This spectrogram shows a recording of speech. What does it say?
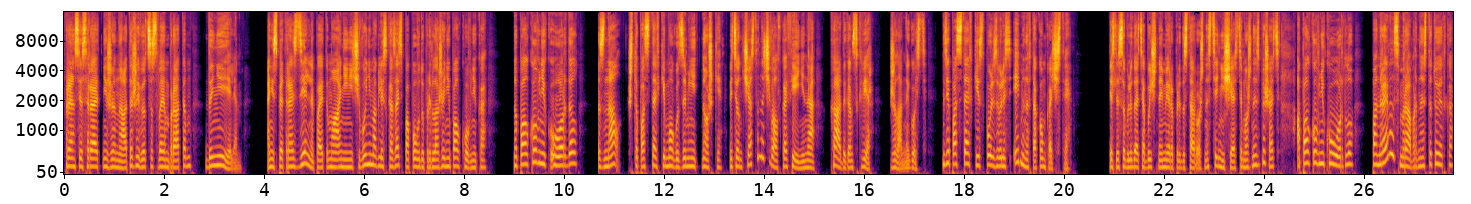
Фрэнсис Райт не жената, живет со своим братом Даниэлем. Они спят раздельно, поэтому они ничего не могли сказать по поводу предложения полковника. Но полковник Уордл знал, что подставки могут заменить ножки, ведь он часто ночевал в кофейне на Кадаган-сквер, желанный гость, где подставки использовались именно в таком качестве. Если соблюдать обычные меры предосторожности, несчастья можно избежать. А полковнику Уордлу понравилась мраморная статуэтка?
